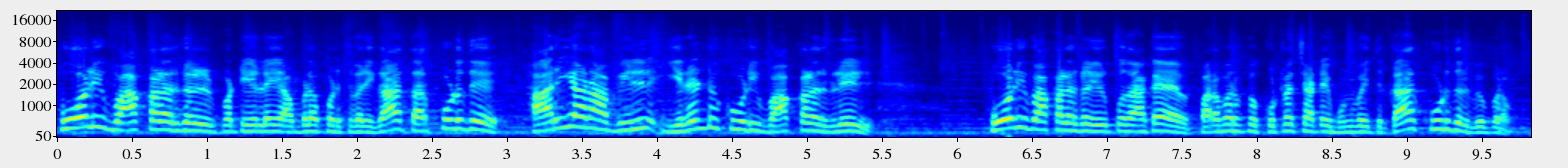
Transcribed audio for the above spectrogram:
போலி வாக்காளர்கள் பட்டியலை அம்பலப்படுத்தி வருகிறார். தற்பொழுது ஹரியானாவில் இரண்டு கோடி வாக்காளர்களில் போலி வாக்காளர்கள் இருப்பதாக பரபரப்பு குற்றச்சாட்டை முன்வைத்திருக்கிறார். கூடுதல் விவரம்.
